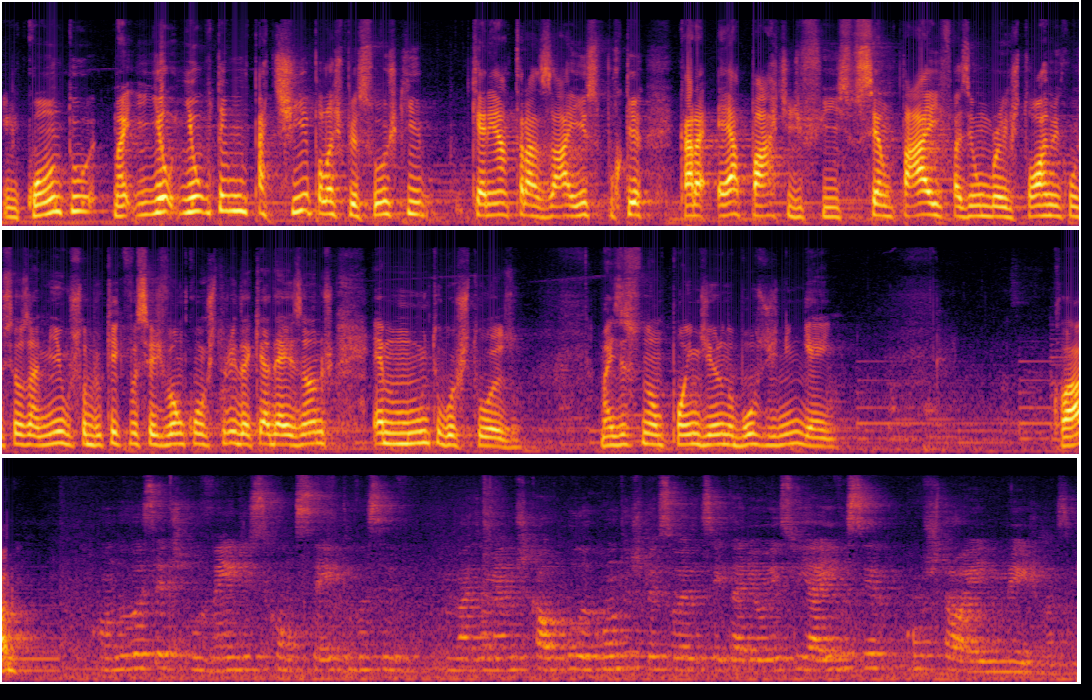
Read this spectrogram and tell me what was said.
Enquanto. Mas, e eu, eu tenho empatia pelas pessoas que querem atrasar isso, porque, cara, é a parte difícil. Sentar e fazer um brainstorming com seus amigos sobre o que, que vocês vão construir daqui a 10 anos é muito gostoso. Mas isso não põe dinheiro no bolso de ninguém. Claro? Quando você tipo, vende esse conceito, você mais ou menos calcula quantas pessoas aceitariam isso e aí você constrói ele mesmo, assim.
